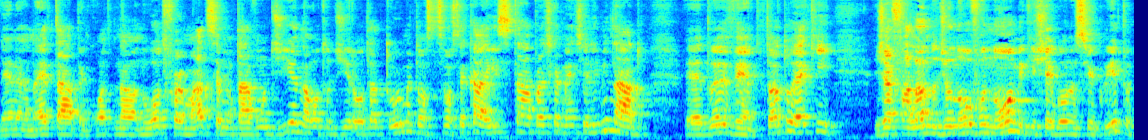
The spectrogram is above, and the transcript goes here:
né, na, na, etapa. Enquanto na, no outro formato você montava um dia, na outro dia era outra turma, então se você caísse, estava praticamente eliminado é, do evento. Tanto é que, já falando de um novo nome que chegou no circuito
